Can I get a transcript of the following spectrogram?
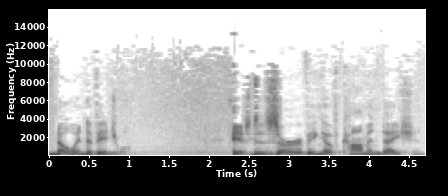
No individual is deserving of commendation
